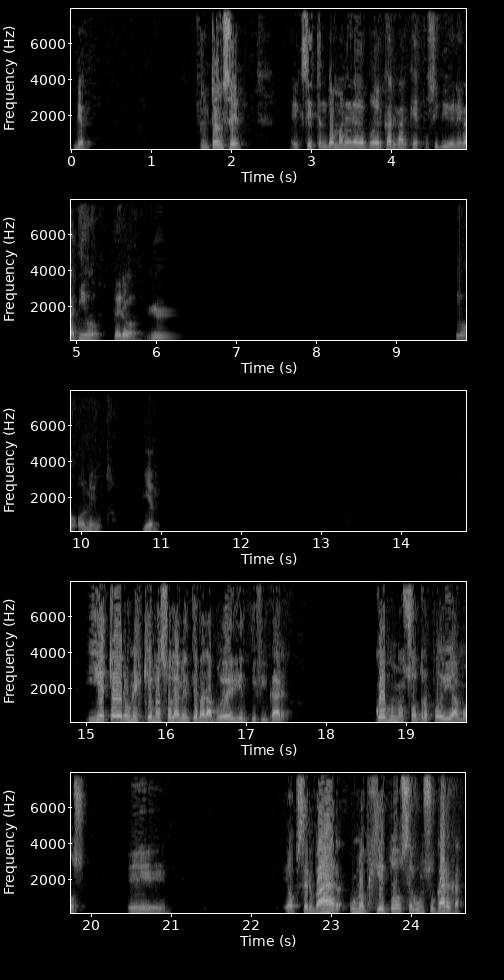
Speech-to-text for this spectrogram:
Bien. Entonces, Existen dos maneras de poder cargar, que es positivo y negativo, pero o neutro. Bien. Y esto era un esquema solamente para poder identificar cómo nosotros podíamos eh, observar un objeto según su carga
